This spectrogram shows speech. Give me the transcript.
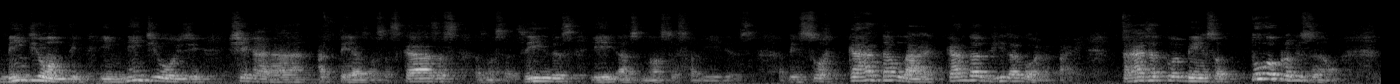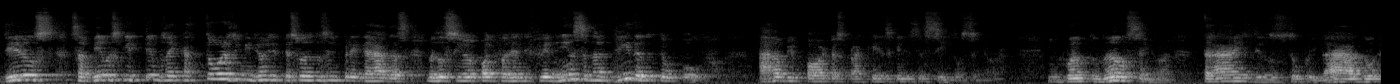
nem de ontem e nem de hoje, chegará até as nossas casas, as nossas vidas e as nossas famílias. Abençoa cada lar, cada vida agora, Pai. Traz a tua bênção, a tua provisão. Deus, sabemos que temos aí 14 milhões de pessoas desempregadas, mas o Senhor pode fazer a diferença na vida do teu povo. Abre portas para aqueles que necessitam, Senhor. Enquanto não, Senhor, traz, Deus, o seu cuidado,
